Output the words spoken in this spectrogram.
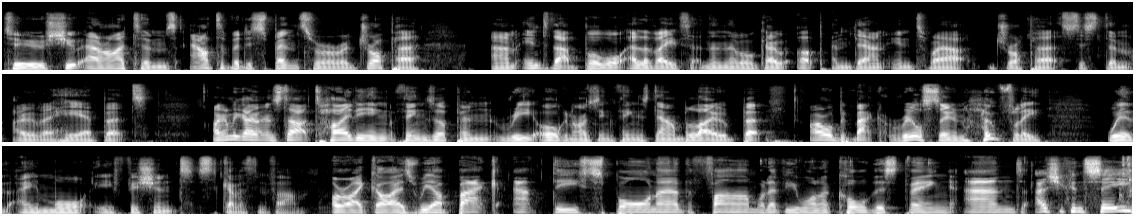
to shoot our items out of a dispenser or a dropper um, into that bubble elevator and then they will go up and down into our dropper system over here. But I'm going to go and start tidying things up and reorganizing things down below. But I will be back real soon, hopefully, with a more efficient skeleton farm. All right, guys, we are back at the spawner, the farm, whatever you want to call this thing. And as you can see,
